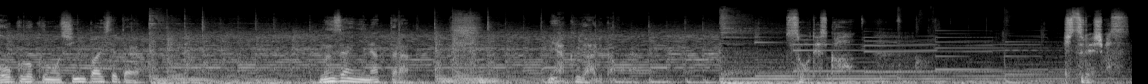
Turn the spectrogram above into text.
大久保君を心配してたよ。無罪になったら脈があるかもな。そうですか。失礼します。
